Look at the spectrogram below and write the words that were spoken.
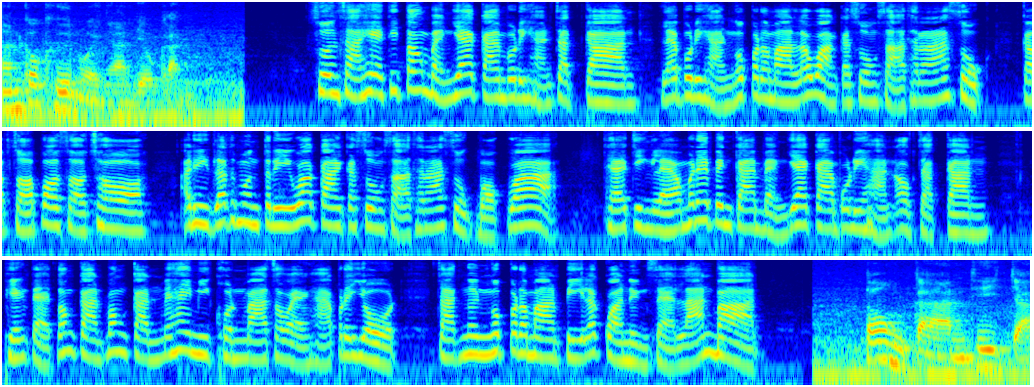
มันก็คือหน่วยงานเดียวกัน ส่วนสาเหตุที่ต้องแบ่งแยกการบริหารจัดการ และบริหารงบประมาณระหว่างกระทรวงสาธารณสุข กับสปสช อดีตรัฐมนตรีว่าการกระทรวงสาธารณสุขบอกว่า แท้จริงแล้วไม่ได้เป็นการแบ่งแยกการบริหารออกจากกัน พียงแต่ต้องการป้องกันไม่ให้มีคนมาแสวงหาประโยชน์ จากเงินงบประมาณปีละกว่า1 0 0 0 0แสนล้านบาท ต้องการที่จะ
